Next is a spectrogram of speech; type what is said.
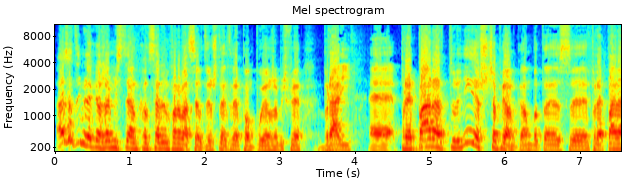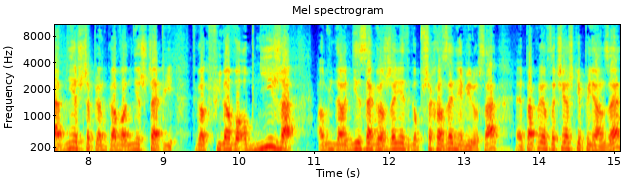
A za tymi lekarzami stoją koncerny farmaceutyczne, które pompują, żebyśmy brali e, preparat, który nie jest szczepionką, bo to jest e, preparat nieszczepionkowy, on nie szczepi, tylko chwilowo obniża nawet nie zagrożenie, tylko przechodzenie wirusa. E, pakują w to ciężkie pieniądze,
